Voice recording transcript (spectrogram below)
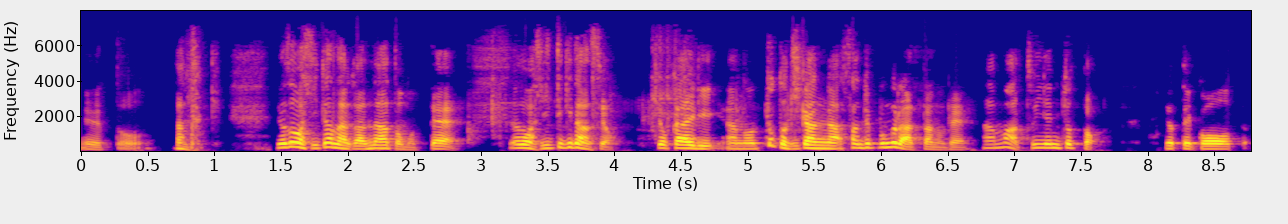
えっ、ー、と、なんだっけ。ヨドバシ行かなあかんなと思って、ヨドバシ行ってきたんですよ。今日帰り。あの、ちょっと時間が30分くらいあったので、あまあ、ついでにちょっと寄っていこう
